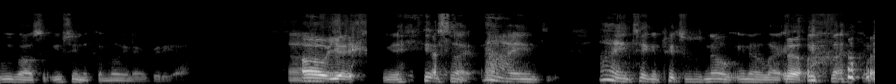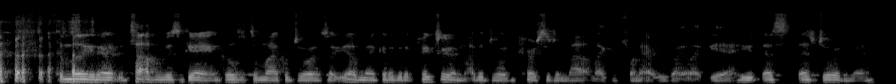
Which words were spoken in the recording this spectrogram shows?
we've also you've seen the Chamillionaire video. Um, oh yeah, yeah. It's like, nah, I ain't, I ain't taking pictures with no, you know, like, yeah. like Chamillionaire at the top of his game goes to Michael Jordan. It's like, yo, man, can I get a picture? And Michael Jordan curses him out like in front of everybody. Like, yeah, he that's that's Jordan, man.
